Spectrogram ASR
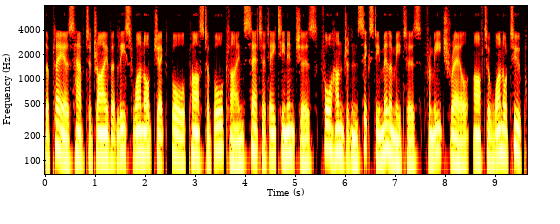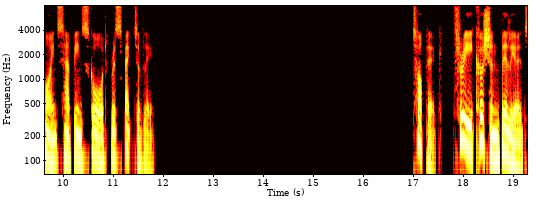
the players have to drive at least one object ball past a balkline set at 18 inches 460 mm from each rail, after one or two points have been scored, respectively. Three-cushion billiards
